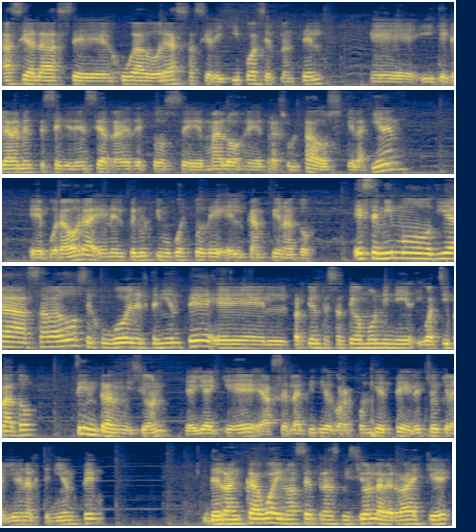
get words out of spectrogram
hacia las jugadoras, hacia el equipo, hacia el plantel eh, y que claramente se evidencia a través de estos eh, malos eh, resultados que la tienen. por ahora en el penúltimo puesto del campeonato. Ese mismo día sábado se jugó en el Teniente el partido entre Santiago Morning y Huachipato sin transmisión, y ahí hay que hacer la crítica correspondiente, el hecho de que la lleven al Teniente de Rancagua y no hacer transmisión, la verdad es que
